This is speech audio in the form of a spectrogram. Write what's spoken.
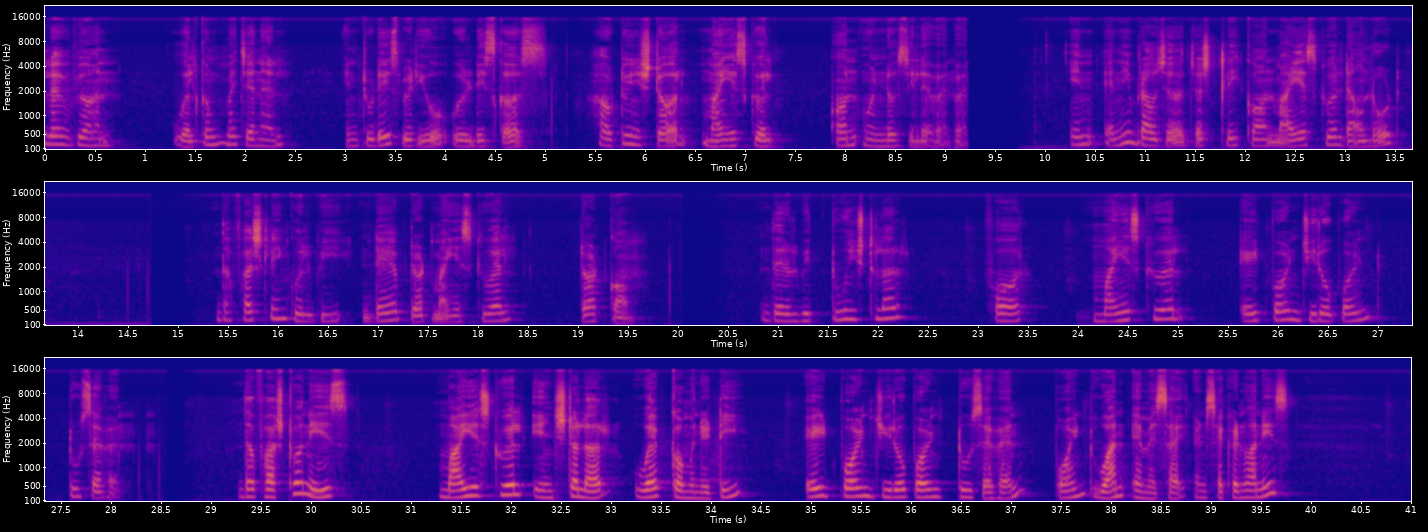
Hello everyone, welcome to my channel. In today's video, we'll discuss how to install MySQL on Windows 11. In any browser, just click on MySQL download. The first link will be dev.mysql.com. There will be two installer for MySQL 8.0.27 the first one is MySQL Installer Web Community 8.0.27.1 MSI and second one is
